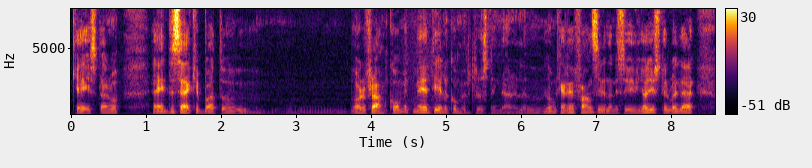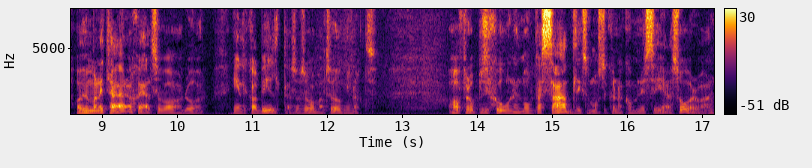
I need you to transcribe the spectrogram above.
case där. Och jag är inte säker på att har det framkommit med telekomutrustning där? Eller de kanske fanns redan i Syrien. Ja just det, det var där. Av humanitära skäl så var då, enligt Carl Bildt alltså, så var man tvungen att Ja, för oppositionen mot Assad liksom måste kunna kommunicera. Så var det va?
